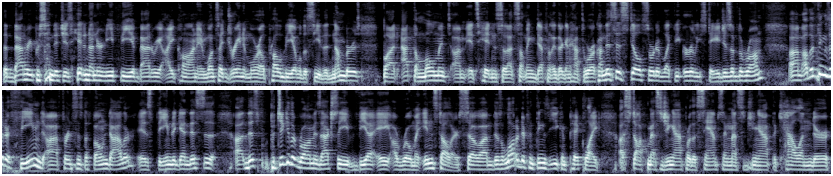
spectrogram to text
the battery percentage is hidden underneath the battery icon. And once I drain it more, I'll probably be able to see the numbers. But at the moment, um, it's hidden. So that's something definitely they're going to have to work on. This is still sort of like the early stages of the ROM. Um, other things that are themed, uh, for instance, the phone dialer is themed. Again, this is, uh, this particular ROM is actually via a Aroma installer. So um, there's a lot of different things that you can pick, like a stock messaging app or the Samsung messaging app, the calendar,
